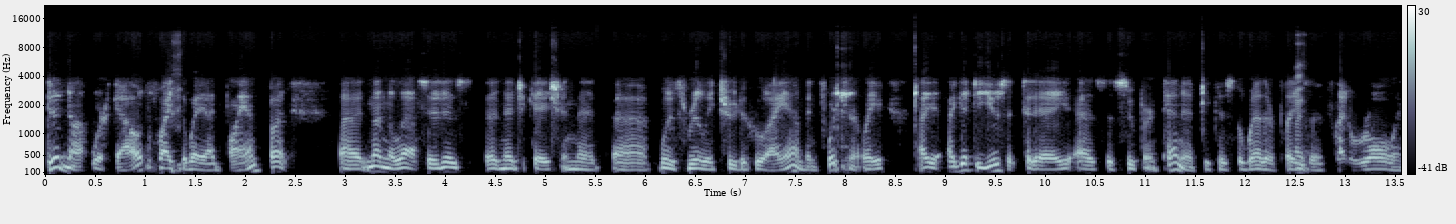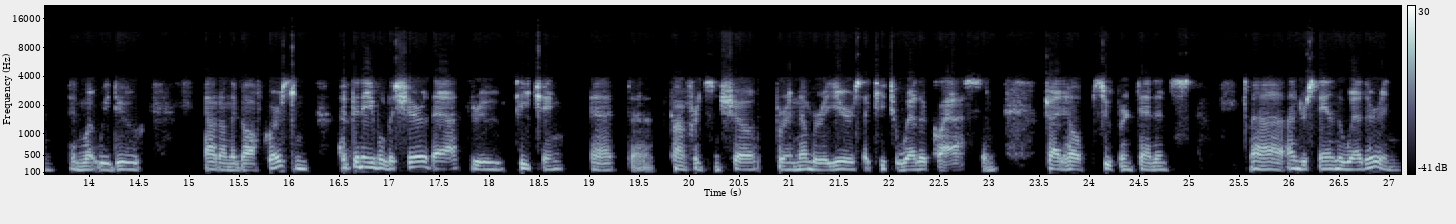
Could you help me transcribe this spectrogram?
did not work out quite the way I'd planned, but uh, nonetheless, it is an education that uh, was really true to who I am. And fortunately, I, I, get to use it today as a superintendent because the weather plays a vital role in, in what we do out on the golf course. And I've been able to share that through teaching at uh, conference and show for a number of years. I teach a weather class and try to help superintendents uh, understand the weather and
